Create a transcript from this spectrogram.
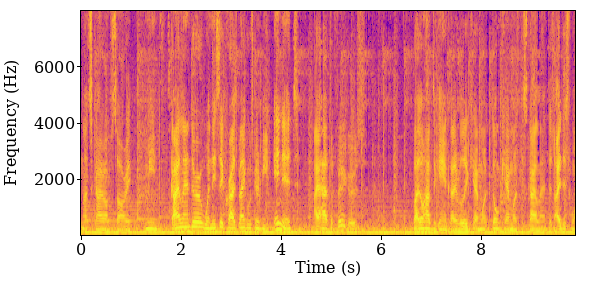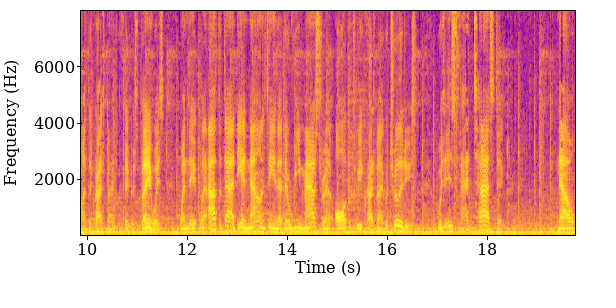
not Skyrim, sorry, I mean Skylander, when they said Crash Bandicoot was going to be in it, I had the figures, but I don't have the game because I really care much, don't care much for Skylanders. I just wanted the Crash Bandicoot figures. But anyways, when they, when after that, they announced saying that they're remastering all the three Crash Bandicoot trilogies, which is fantastic. Now,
